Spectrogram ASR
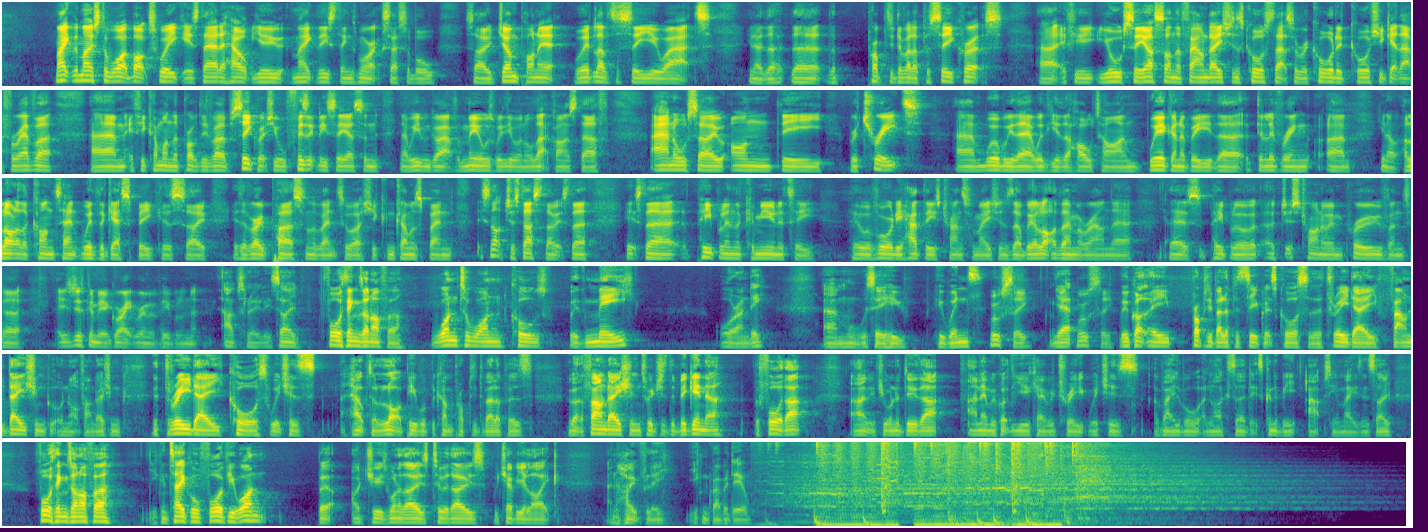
make the most of White Box Week. It's there to help you make these things more accessible. So jump on it. We'd love to see you at, you know, the the, the property developer secrets. Uh, if you you'll see us on the foundations course, that's a recorded course. You get that forever. Um, if you come on the property developer secrets, you'll physically see us, and you know, we even go out for meals with you and all that kind of stuff. And also on the retreat, um, we'll be there with you the whole time. We're going to be the delivering, um, you know, a lot of the content with the guest speakers. So it's a very personal event to us. You can come and spend. It's not just us though. It's the it's the people in the community who have already had these transformations. There'll be a lot of them around there. Yeah. There's people who are just trying to improve, and to, it's just going to be a great room of people, isn't it? Absolutely. So, four things on offer one to one calls with me or Andi. Um, we'll see who, who wins. We'll see. Yeah. We'll see. We've got the Property Developer Secrets course, so the three day foundation, or not foundation, the three day course, which has helped a lot of people become property developers. We've got the foundations, which is the beginner before that. Um, if you want to do that, and then we've got the UK retreat, which is available. And like I said, it's going to be absolutely amazing. So, four things on offer. You can take all four if you want, but I'd choose one of those, two of those, whichever you like, and hopefully you can grab a deal.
